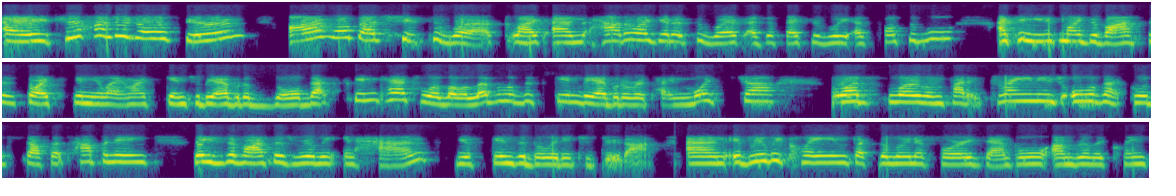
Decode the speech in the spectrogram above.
a $200 serum, I want that shit to work. Like, and how do I get it to work as effectively as possible? I can use my devices so I stimulate my skin to be able to absorb that skincare to a lower level of the skin, be able to retain moisture, blood flow, lymphatic drainage, all of that good stuff that's happening. These devices really enhance your skin's ability to do that. And it really cleans, like the Luna, for example, um, really cleans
